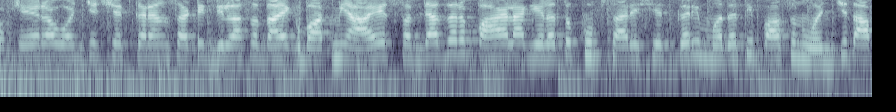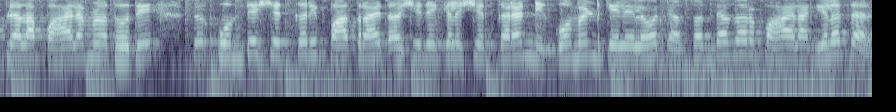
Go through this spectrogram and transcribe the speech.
अखेर वंचित शेतकऱ्यांसाठी दिलासादायक बातमी आहे. सध्या जर पाहायला गेलं तर खूप सारे शेतकरी मदतीपासून वंचित आपल्याला पाहायला मिळत होते. तर कोणते शेतकरी पात्र आहेत असे देखील शेतकऱ्यांनी कॉमेंट केलेल्या होत्या सध्या जर पाहायला गेलं तर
